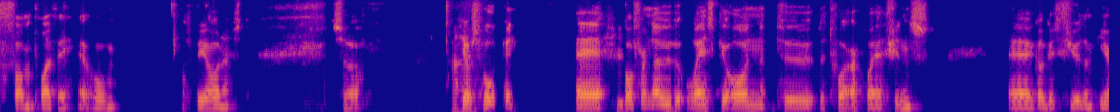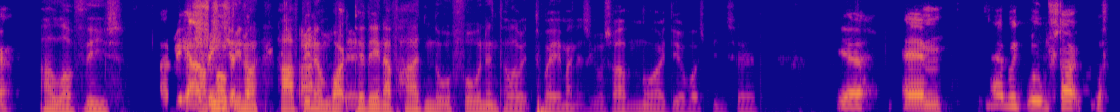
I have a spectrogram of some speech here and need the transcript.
thump Livy at home. Let's be honest. So here's hoping. Uh, but for now, let's get on to the Twitter questions. Uh, got a good few of them here. I love these. I, I I've, not been on, I've been on work today and I've had no phone until about 20 minutes ago, so I have no idea what's been said. Yeah. Um. uh, we, we'll start with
